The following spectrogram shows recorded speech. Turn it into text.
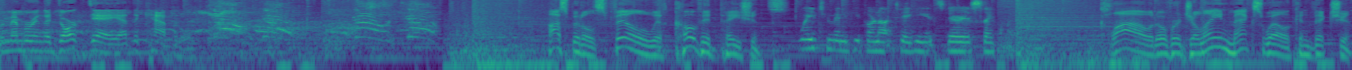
Remembering a dark day at the Capitol. Hospitals fill with COVID patients. Way too many people are not taking it seriously. Cloud over Ghislaine Maxwell conviction.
